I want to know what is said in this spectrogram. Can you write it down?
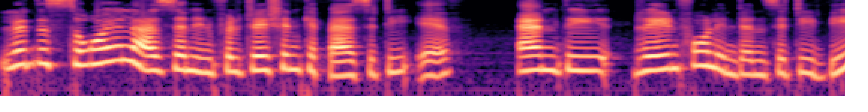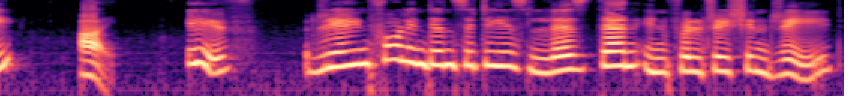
Let the soil has an infiltration capacity F and the rainfall intensity be I. If rainfall intensity is less than infiltration rate,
